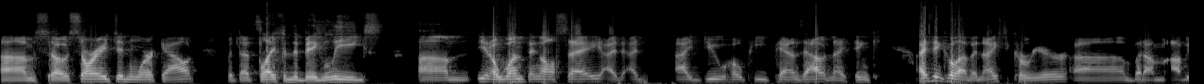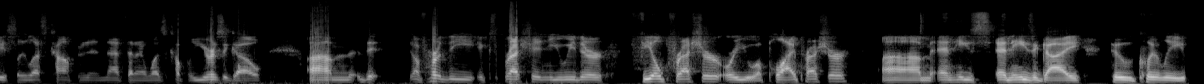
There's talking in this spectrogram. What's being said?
Um, so sorry it didn't work out, but that's life in the big leagues. Um, you know, one thing I'll say, I, I, I do hope he pans out, and I think I think he'll have a nice career, uh, but I'm obviously less confident in that than I was a couple years ago. Um, the, I've heard the expression: you either feel pressure or you apply pressure. Um, and he's and he's a guy who clearly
